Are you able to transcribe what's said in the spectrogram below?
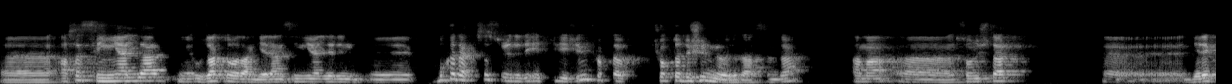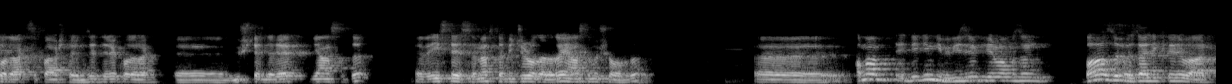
e, aslında sinyaller, e, uzak doğudan gelen sinyallerin e, bu kadar kısa sürede de etkileyeceğini çok da çok da düşünmüyorduk aslında. Ama e, sonuçlar e, direkt olarak siparişlerimize, direkt olarak e, müşterilere yansıdı. E, ve ister istemez tabii cirolara da yansımış oldu. E, ama dediğim gibi bizim firmamızın bazı özellikleri var.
